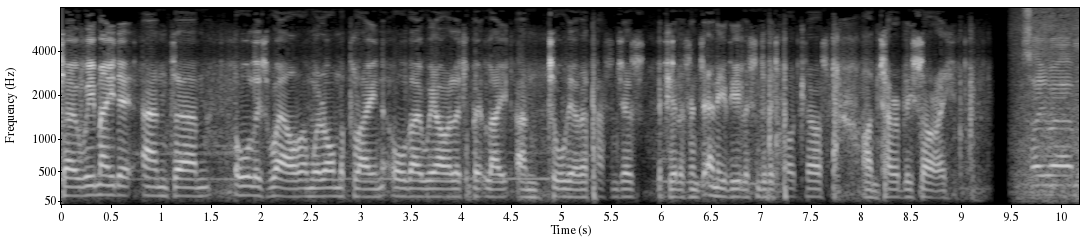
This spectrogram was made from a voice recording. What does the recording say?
So we made it, and um, all is well, and we're on the plane. Although we are a little bit late, and to all the other passengers, if you listen to any of you listen to this podcast, I'm terribly sorry. So um,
